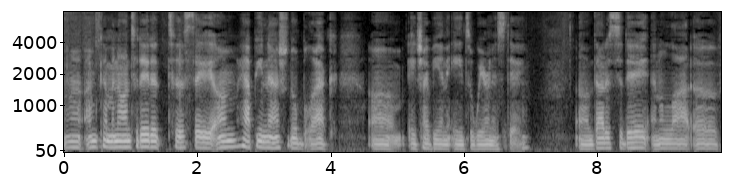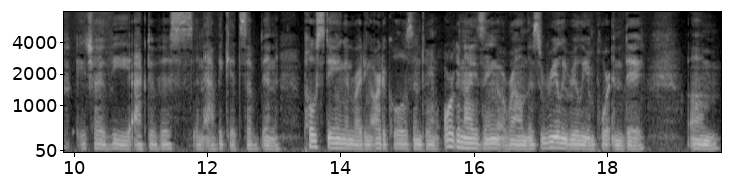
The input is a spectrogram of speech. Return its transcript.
Uh, I'm coming on today to, to say um, Happy National Black um, HIV and AIDS Awareness Day. Um, that is today, and a lot of HIV activists and advocates have been posting and writing articles and doing organizing around this really, really important day. Um,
